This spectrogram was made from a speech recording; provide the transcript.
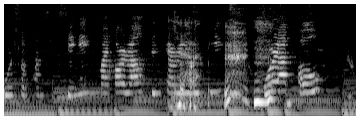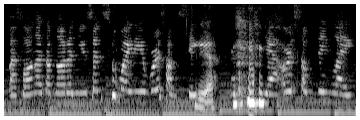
or sometimes I'm singing my heart out in karaoke, yeah. or at home as long as I'm not a nuisance to my neighbors, I'm singing. Yeah. yeah, or something like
